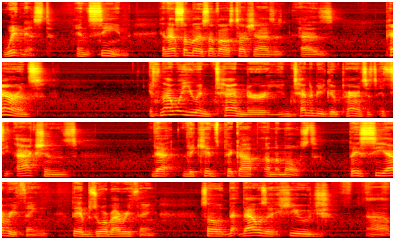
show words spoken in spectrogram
witnessed and seen? And that's some of the stuff I was touching on as as parents it's not what you intend or you intend to be good parents. It's it's the actions that the kids pick up on the most. They see everything. They absorb everything. So that that was a huge uh,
